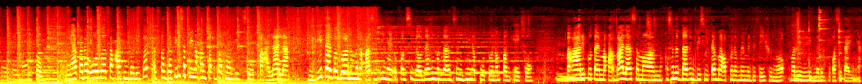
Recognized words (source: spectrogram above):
Okay, Montog. Ingatan ng ulo at ang ating balikat at pagdating sa pinakantok-tok ng bitse, paalala, hindi tayo gagawa ng malakas ng ingay o pagsigaw dahil magdaan sa hina po to ng pag-echo. Maaari po tayo makaabala sa mga kasunod nating bisita, baka po nagme-meditation walk, maririnig na rin po kasi tayo niya.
